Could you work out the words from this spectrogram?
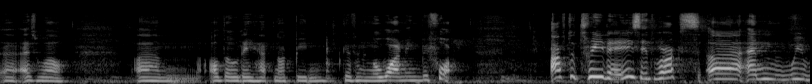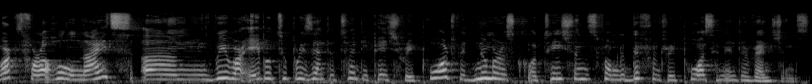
uh, as well, um, although they had not been given a warning before. After three days, it works, uh, and we worked for a whole night. Um, we were able to present a 20-page report with numerous quotations from the different reports and interventions.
